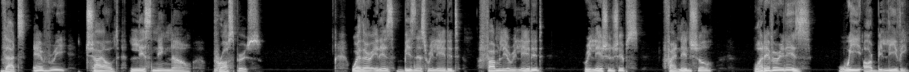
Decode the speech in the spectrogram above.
that every child listening now prospers. Whether it is business related, family related, relationships, financial, whatever it is, we are believing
